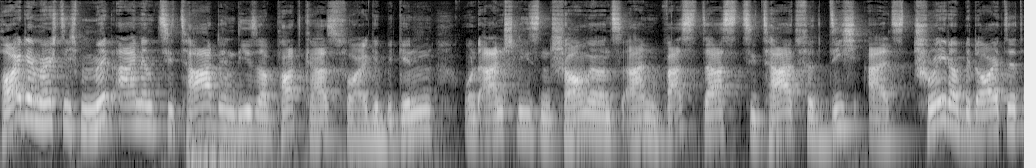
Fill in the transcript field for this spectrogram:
Heute möchte ich mit einem Zitat in dieser Podcast-Folge beginnen und anschließend schauen wir uns an, was das Zitat für dich als Trader bedeutet,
